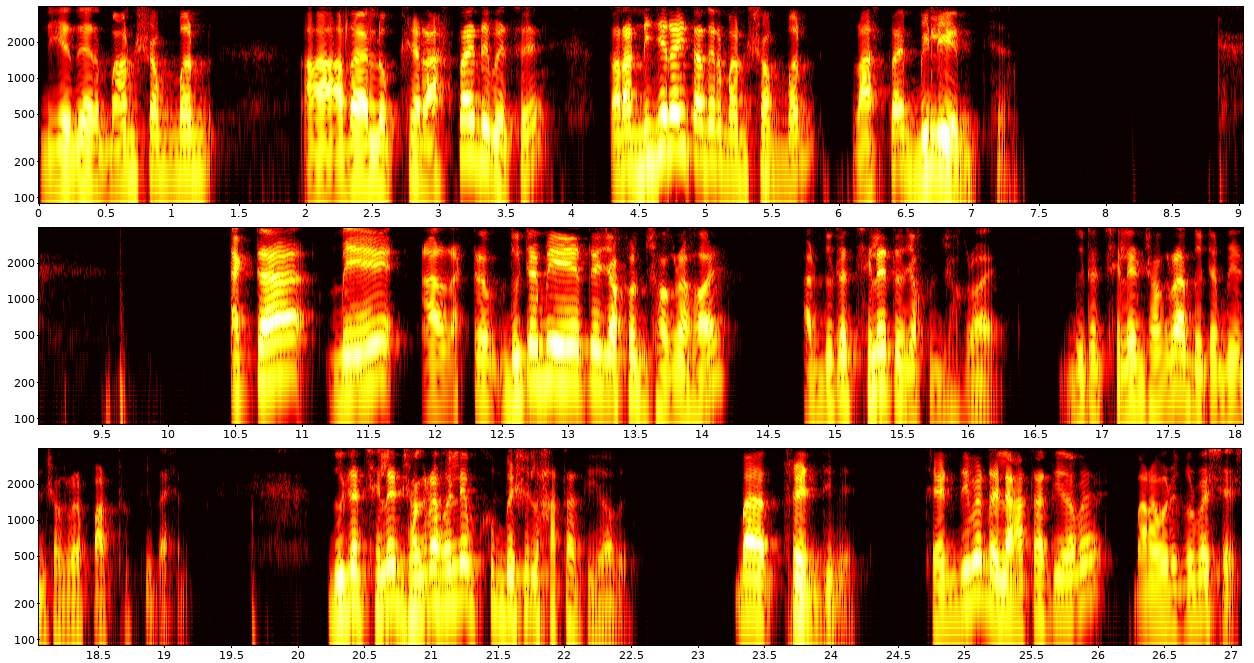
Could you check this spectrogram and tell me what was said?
নিজেদের মান সম্মান আদায়ের লক্ষ্যে রাস্তায় নেমেছে, তারা নিজেরাই তাদের মান সম্মান রাস্তায় মিলিয়ে দিচ্ছে। একটা মেয়ে আর একটা, দুইটা মেয়েতে যখন ঝগড়া হয় আর দুইটা ছেলেতে যখন ঝগড়া হয়, দুইটা ছেলের ঝগড়া আর দুইটা মেয়ের ঝগড়ার পার্থক্য দেখেন। দুইটা ছেলের ঝগড়া হলে খুব বেশি হাতাতি হবে বা থ্রেড দিবে। থ্রেড দিবে নাহলে হাতাহাতি হবে, মারামারি করবে, শেষ।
